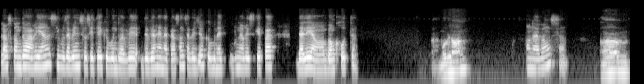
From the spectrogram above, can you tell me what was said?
Lorsqu'on ne doit rien, si vous avez une société et que vous ne devez, devez rien à personne, ça veut dire que vous, vous ne risquez pas d'aller en banqueroute. Uh, moving on. On avance. Um,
